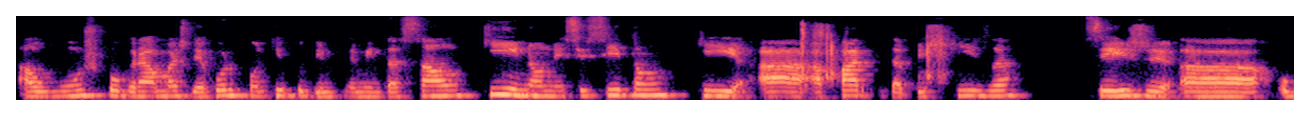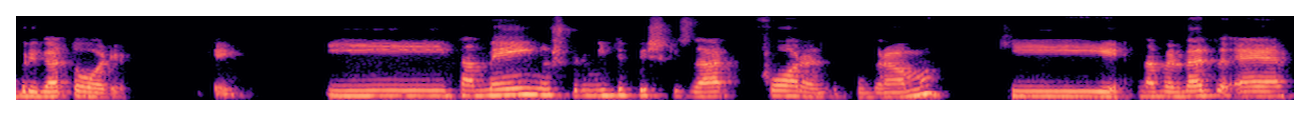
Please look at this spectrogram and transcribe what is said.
alguns programas de acordo com o tipo de implementação que não necessitam que a, a parte da pesquisa seja uh, obrigatória. Okay? e também nos permite pesquisar fora do programa, que na verdade é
